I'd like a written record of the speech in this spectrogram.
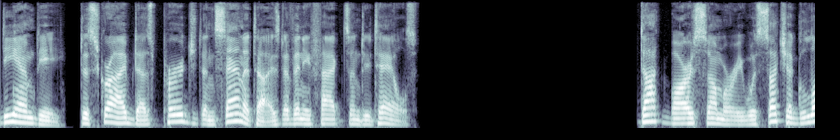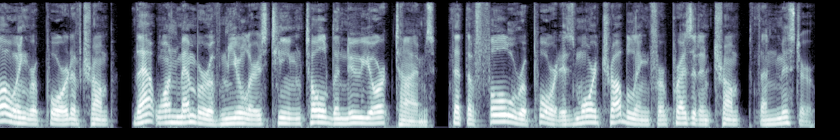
DMD, described as purged and sanitized of any facts and details. Barr's summary was such a glowing report of Trump that one member of Mueller's team told the New York Times that the full report is more troubling for President Trump than Mr.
